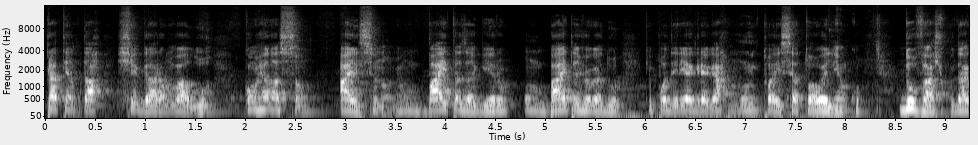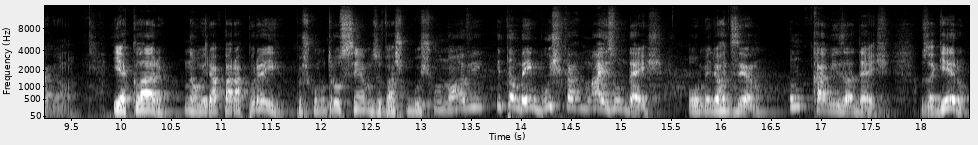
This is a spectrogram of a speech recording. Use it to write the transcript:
para tentar chegar a um valor com relação a esse nome. Um baita zagueiro, um baita jogador que poderia agregar muito a esse atual elenco do Vasco da Gama. E é claro, não irá parar por aí, pois como trouxemos, o Vasco busca um 9 e também busca mais um 10, ou melhor dizendo, um camisa 10. O zagueiro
